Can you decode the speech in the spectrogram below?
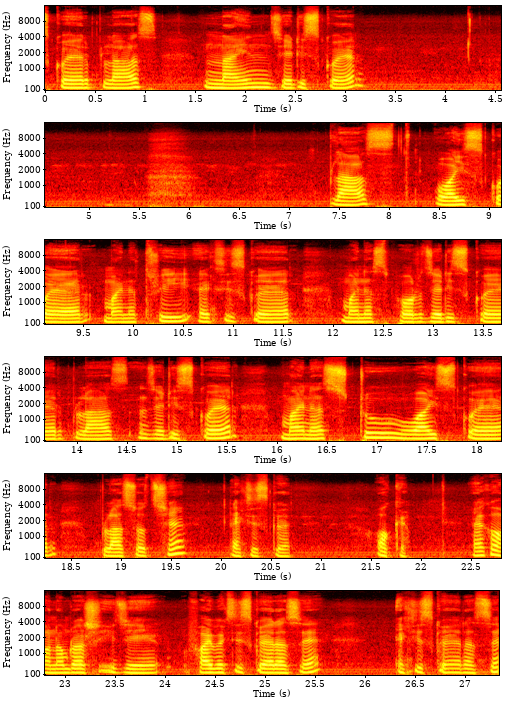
square plus nine z square plus y square minus three x square minus four z square plus z square minus two y square plus হচ্ছে এক্স স্কোয়ার ওকে এখন আমরা আসি যে ফাইভ এক্স স্কোয়ার আছে এক্স স্কোয়ার আছে,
